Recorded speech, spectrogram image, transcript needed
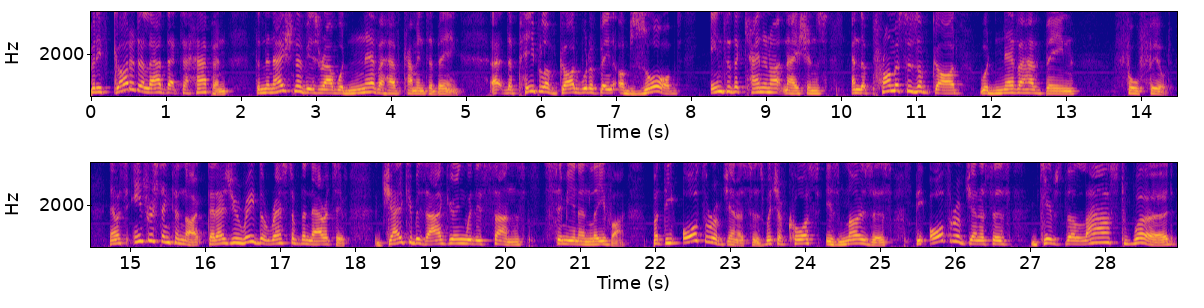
But if God had allowed that to happen, then the nation of Israel would never have come into being. Uh, the people of God would have been absorbed into the Canaanite nations, and the promises of God would never have been fulfilled. Now, it's interesting to note that as you read the rest of the narrative, Jacob is arguing with his sons, Simeon and Levi. But the author of Genesis, which of course is Moses, the author of Genesis gives the last word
